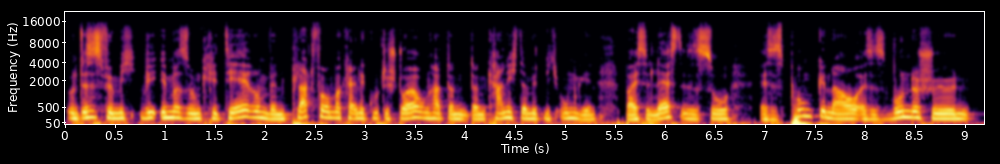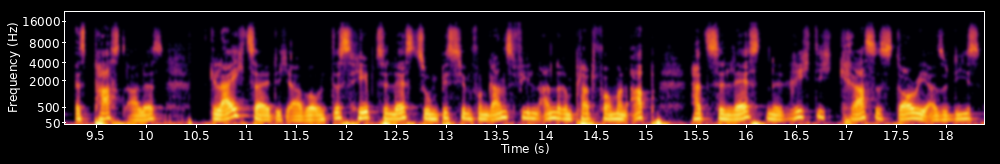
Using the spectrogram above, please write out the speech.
Und das ist für mich wie immer so ein Kriterium. Wenn ein Plattformer keine gute Steuerung hat, dann, dann kann ich damit nicht umgehen. Bei Celeste ist es so, es ist punktgenau, es ist wunderschön, es passt alles. Gleichzeitig aber, und das hebt Celeste so ein bisschen von ganz vielen anderen Plattformern ab, hat Celeste eine richtig krasse Story. Also die ist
